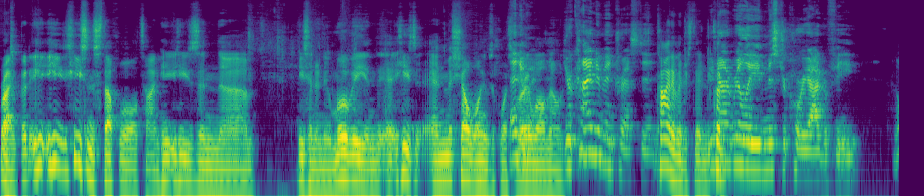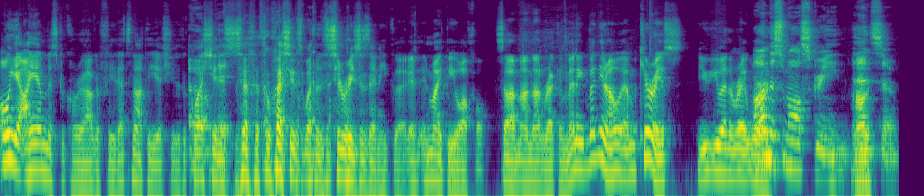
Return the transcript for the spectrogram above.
Right, but he, he he's in stuff all the time. He he's in um he's in a new movie, and uh, he's and Michelle Williams, of course, Anyway, very well known. You're kind of interested. Kind of interested. You're Could- not really Mr. Choreography. Oh yeah, I am Mr. Choreography. That's not the issue. The Oh, question okay. is the question is whether the series is any good. It, it might be awful, so I'm, I'm not recommending. But you know, I'm curious. You you had the right word. On the small screen. On- and so,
